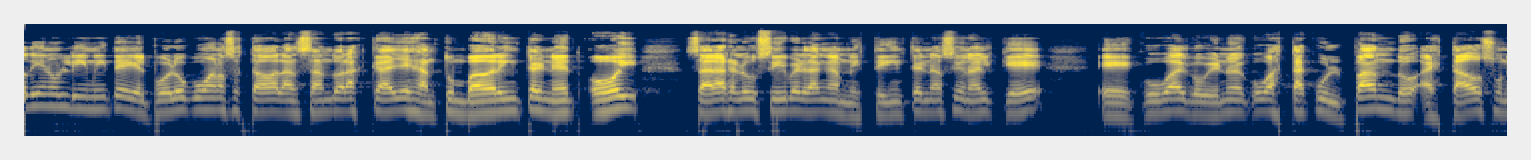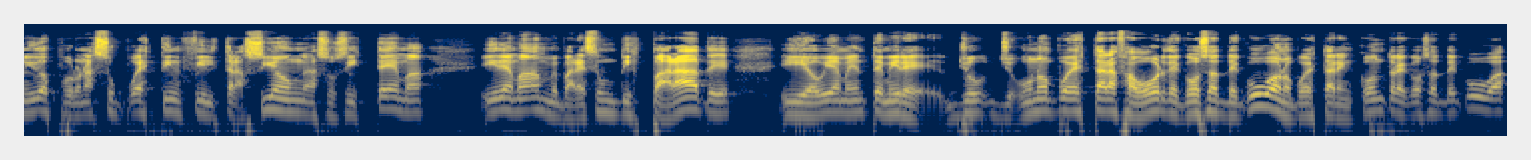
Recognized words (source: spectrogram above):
tiene un límite y el pueblo cubano se estaba lanzando a las calles, han tumbado el internet. Hoy sale a relucir, ¿verdad?, en Amnistía Internacional que eh, Cuba, el gobierno de Cuba está culpando a Estados Unidos por una supuesta infiltración a su sistema y demás. Me parece un disparate. Y obviamente, mire, yo, uno puede estar a favor de cosas de Cuba, uno puede estar en contra de cosas de Cuba,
